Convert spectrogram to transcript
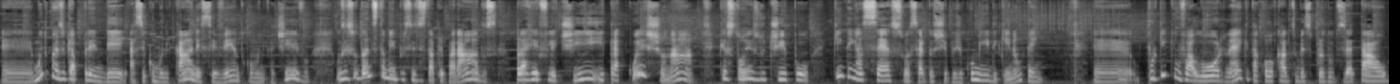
É, muito mais do que aprender a se comunicar nesse evento comunicativo, os estudantes também precisam estar preparados para refletir e para questionar questões do tipo: quem tem acesso a certos tipos de comida e quem não tem. É, por que, que o valor né, que está colocado sobre esses produtos é tal?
